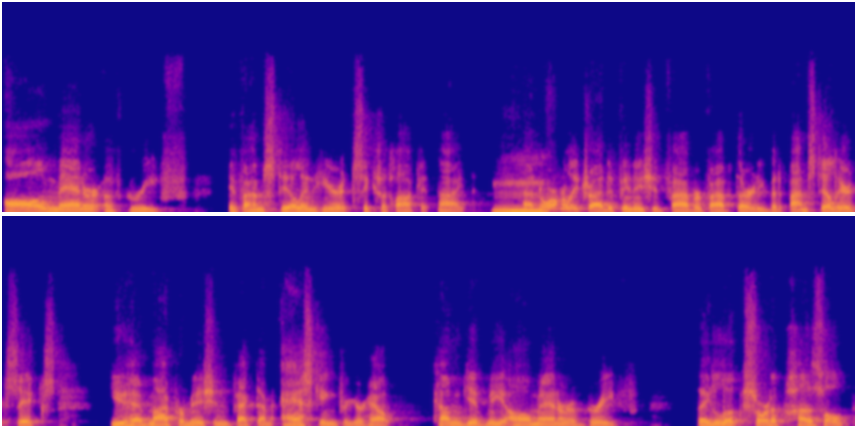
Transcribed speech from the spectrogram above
all manner of grief if I'm still in here at six o'clock at night. Mm. I normally try to finish at five or five thirty, but if I'm still here at six, you have my permission. In fact, I'm asking for your help. Come give me all manner of grief. They looked sort of puzzled.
